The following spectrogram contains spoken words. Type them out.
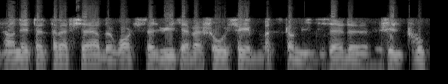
J'en étais très fier de voir que c'est lui qui avait chaussé les bottes, comme il disait, de Gilles Proulx.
